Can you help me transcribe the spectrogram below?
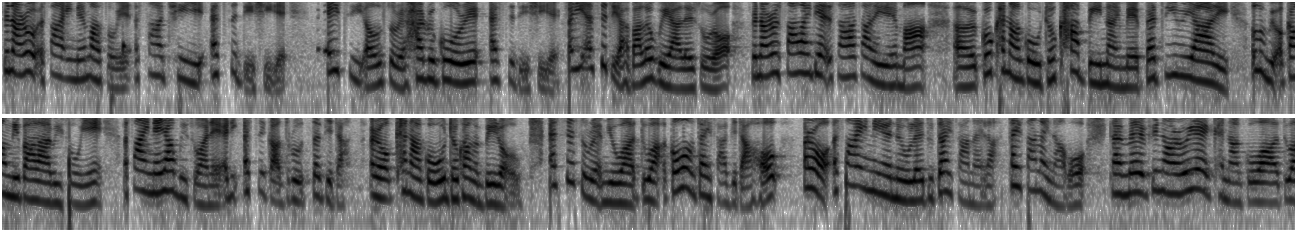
ဖင်နာတို့အစာအိမ်ထဲမှာဆိုရင်အစာချေရည် acid တွေရှိတယ် HCl ဆိုတဲ့ hydrochloric acid တွေရှိတယ်။အဲ့ဒီ acid တွေကဘာလုပ်ပေးရလဲဆိုတော့ဖင်နာတို့စားလိုက်တဲ့အစားအစာတွေထဲမှာအဲကိုယ်ခန္ဓာကိုယ်ဒုက္ခပေးနိုင်မဲ့ဘက်တီးရီးယားတွေအဲ့လိုမျိုးအကောင်တွေပါလာပြီဆိုရင်အဆိုင်နဲ့ရောက်ပြီဆိုတာနဲ့အဲ့ဒီ acid ကသူတို့တက်ပစ်တာ။အဲ့တော့ခန္ဓာကိုယ်ကိုဒုက္ခမပေးတော့ဘူး။ acid ဆိုတဲ့အမျိုးက तू ကအကုန်လုံးတိုက်စားပစ်တာဟုတ်။ အဲ့တော့အဆိုင်နေရနေကိုလည်း तू တိုက်စားနိုင်လား။တိုက်စားနိုင်တာပေါ့။ဒါပေမဲ့ဖင်နာတို့ရဲ့ခန္ဓာကိုယ်က तू က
